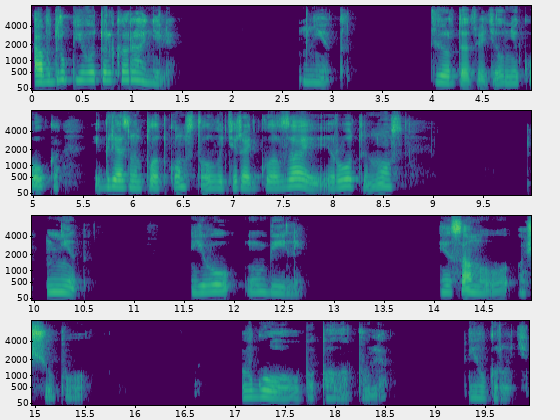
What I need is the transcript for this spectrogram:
А вдруг его только ранили? Нет, твердо ответил Николка и грязным платком стал вытирать глаза и рот, и нос. Нет, его убили. Я сам его ощупывал. В голову попала пуля и в грудь.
